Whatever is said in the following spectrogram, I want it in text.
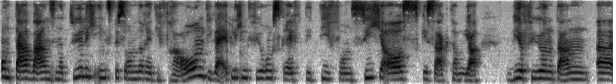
Und da waren es natürlich insbesondere die Frauen, die weiblichen Führungskräfte, die von sich aus gesagt haben, ja, wir führen dann äh,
